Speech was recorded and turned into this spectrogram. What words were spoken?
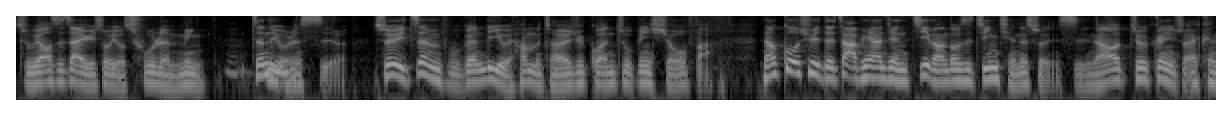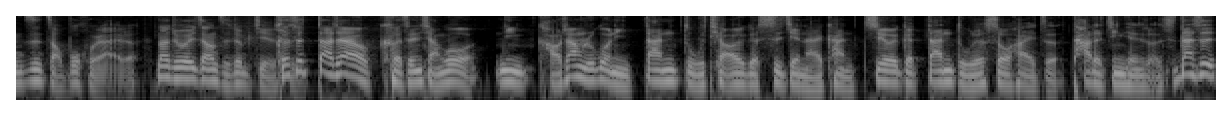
主要是在于说有出人命，真的有人死了，嗯、所以政府跟立委他们才会去关注并修法。然后过去的诈骗案件基本上都是金钱的损失，然后就跟你说，哎，可能真的找不回来了，那就会这样子就结束。可是大家有可曾想过，你好像如果你单独挑一个事件来看，只有一个单独的受害者他的金钱损失，但是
